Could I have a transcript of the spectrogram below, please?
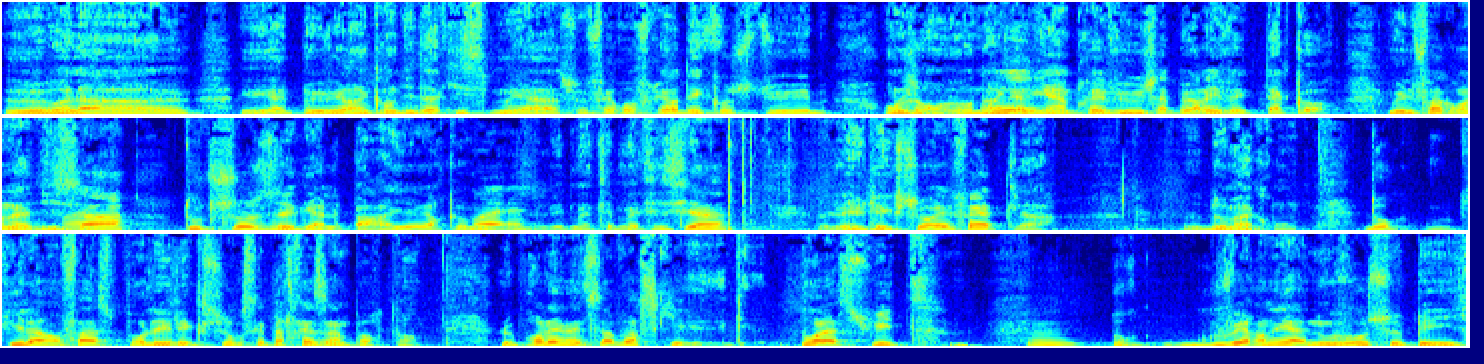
voilà. Et il peut y avoir un candidat qui se met à se faire offrir des costumes. On n'avait rien prévu, ça peut arriver. D'accord. Mais une fois qu'on a dit ça, toutes choses égales par ailleurs, comme disent les mathématiciens, l'élection est faite là de Macron. Donc, qu'il a en face pour l'élection, c'est pas très important. Le problème est de savoir ce qui, pour la suite, hmm. pour gouverner à nouveau ce pays,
